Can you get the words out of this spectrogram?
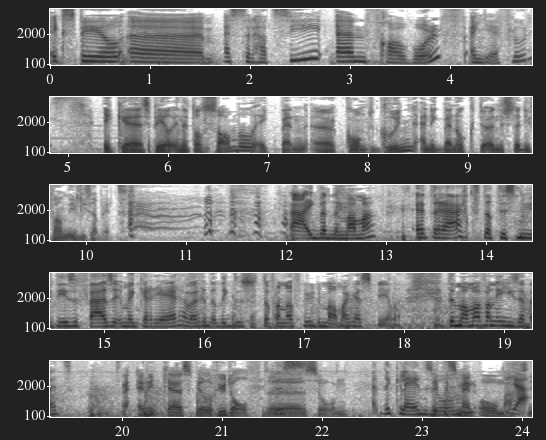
Ik speel ehm, Esther Hatsi en vrouw Wolf. En jij, Floris? Ik eh, speel in het ensemble. Ik ben eh Comte Groen en ik ben ook de understudy van Elisabeth. Ah, ik ben de mama, uiteraard. Dat is nu deze fase in mijn carrière waarin dat ik dus vanaf nu de mama ga spelen. De mama van Elisabeth, En ik eh, speel Rudolf, de Dus- zoon. de kleinzoon. Dit is mijn oma. Ja.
